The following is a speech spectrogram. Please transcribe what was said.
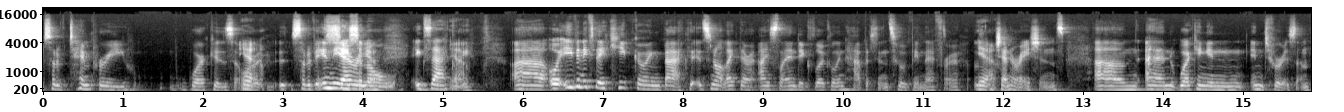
sort of temporary workers or yeah. sort of in the Seasonal. area. Exactly. Yeah. Uh, or even if they keep going back, it's not like they're Icelandic local inhabitants who have been there for yeah. generations um, and working in, in tourism.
